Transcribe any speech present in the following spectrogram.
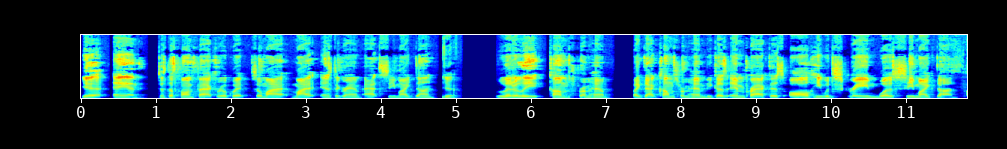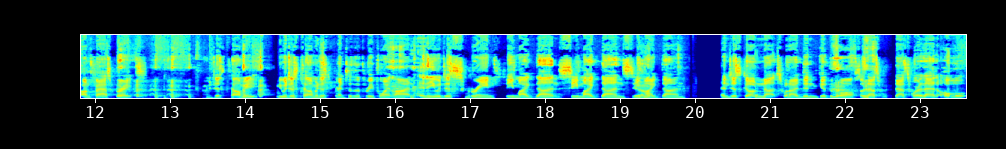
Yeah, and just a fun fact, real quick. So my my Instagram at C Mike Dunn, yeah, literally comes from him. Like that comes from him because in practice, all he would scream was "See Mike Dunn" on fast breaks. he would just tell me he would just tell me to sprint to the three point line, and he would just scream "See Mike Dunn, see Mike Dunn, see yep. Mike Dunn," and just go nuts when I didn't get the ball. So that's that's where that whole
